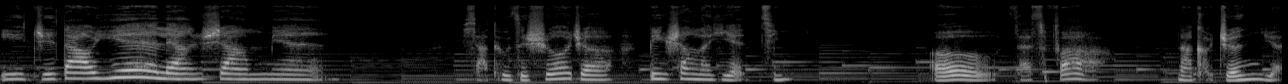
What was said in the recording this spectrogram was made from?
一直到月亮上面。小兔子说着，闭上了眼睛。Oh, that's far，那可真远，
